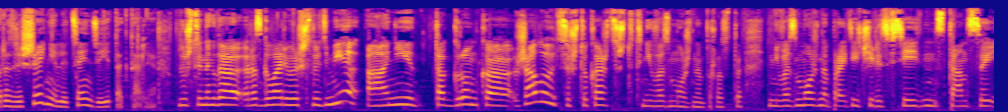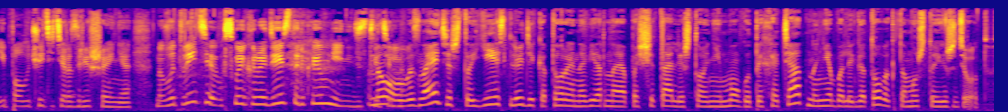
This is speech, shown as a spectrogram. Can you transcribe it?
разрешений, лицензий и так далее. Потому что иногда разговариваешь с людьми, а они так громко громко жалуются, что кажется, что это невозможно просто. Невозможно пройти через все инстанции и получить эти разрешения. Но вот видите, сколько людей, столько и мнений, действительно. Ну, вы знаете, что есть люди, которые, наверное, посчитали, что они могут и хотят, но не были готовы к тому, что их ждет.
